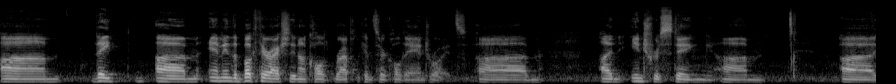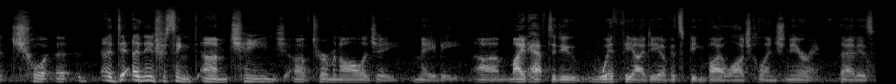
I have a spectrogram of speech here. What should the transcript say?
Um, they um, and in the book they're actually not called replicants; they're called androids. Um, an interesting um, uh, uh, an interesting um, change of terminology, maybe um, might have to do with the idea of its being biological engineering. That is,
